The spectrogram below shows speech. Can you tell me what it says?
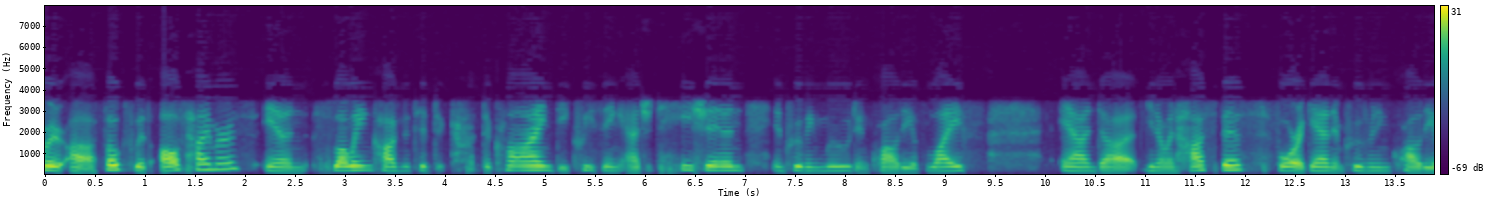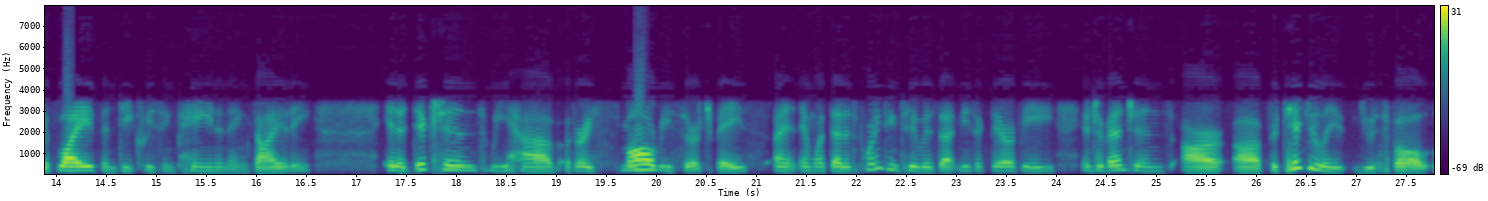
For uh, folks with Alzheimer's, in slowing cognitive decline, decreasing agitation, improving mood and quality of life and uh, you know in hospice for again improving quality of life and decreasing pain and anxiety in addictions, we have a very small research base, and, and what that is pointing to is that music therapy interventions are uh, particularly useful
